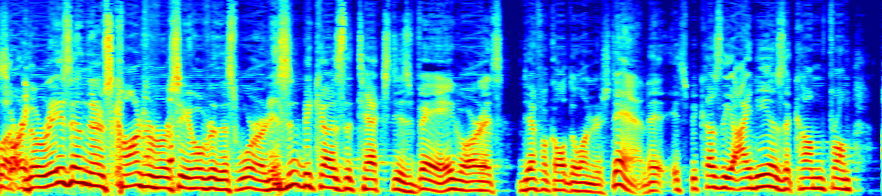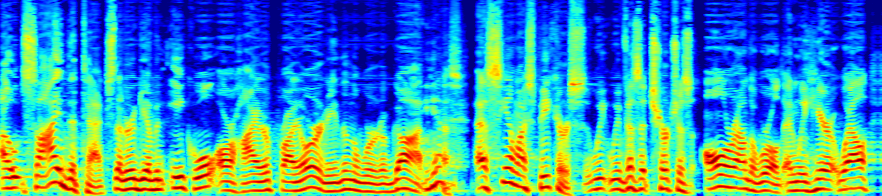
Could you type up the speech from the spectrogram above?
Look, Sorry. the reason there's controversy over this word isn't because the text is vague or it's difficult to understand. It's because the ideas that come from outside the text that are given equal or higher priority than the Word of God. Yes. As CMI speakers, we, we visit churches all around the world and we hear, well,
